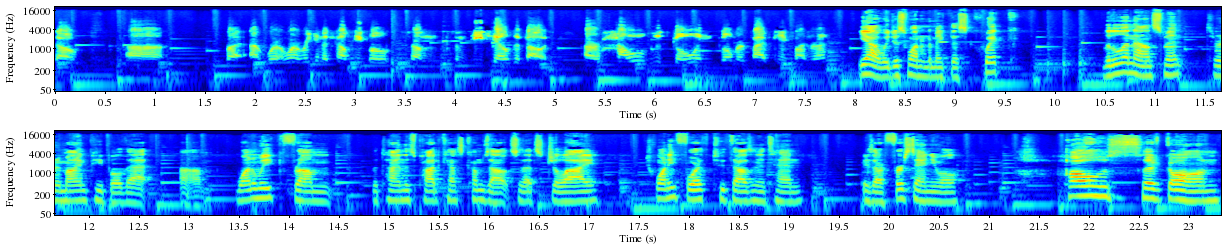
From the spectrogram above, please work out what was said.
So, uh, but uh, we're, we're, gonna tell people some some details about our how's it going Gomer 5K fun run? yeah. We just wanted to make this quick little announcement to remind people that um, one week from the time this podcast comes out, so that's July 24th, 2010, is our first annual How's It Gone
